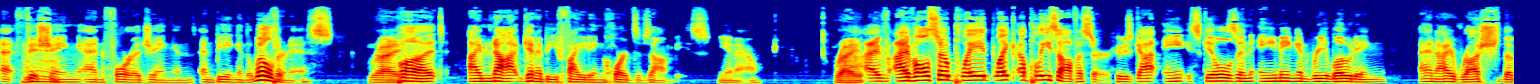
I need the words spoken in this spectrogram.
at Hmm. fishing and foraging and, and being in the wilderness. right. But I'm not gonna be fighting hordes of zombies, you know. right. I've I've also played like a police officer who's got a- skills in aiming and reloading and I rush the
